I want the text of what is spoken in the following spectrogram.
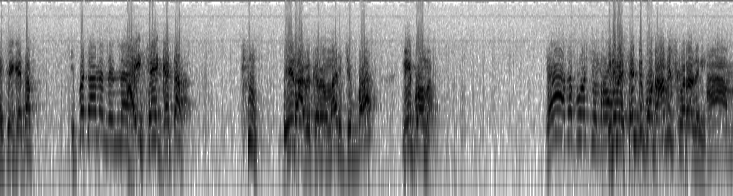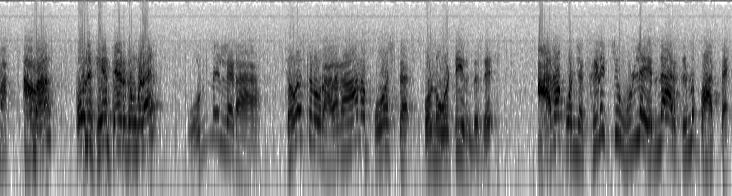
I say get up இப்பதானே நின்ன? ஐ சே கெட் அப் பீடா விக்கிற மாதிரி ஜிப்பா. நீ போம ஏன் அத போய் சொல்ற? இனிமே சென்ட் போட்டு ஆபீஸ்க்கு வராத நீ. ஆமா. ஆமா போலீஸ் ஏன் தேடுது உங்களை? ஒண்ணு இல்லடா. சுவத்துல ஒரு அழகான போஸ்டர் ஒண்ணு ஒட்டி இருந்தது. அத கொஞ்சம் கிழிச்சு உள்ள என்ன இருக்குன்னு பார்த்தேன்.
